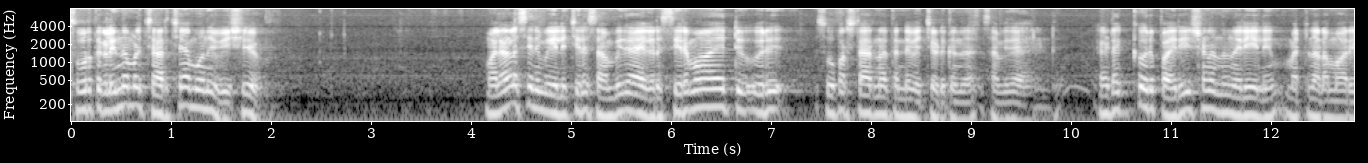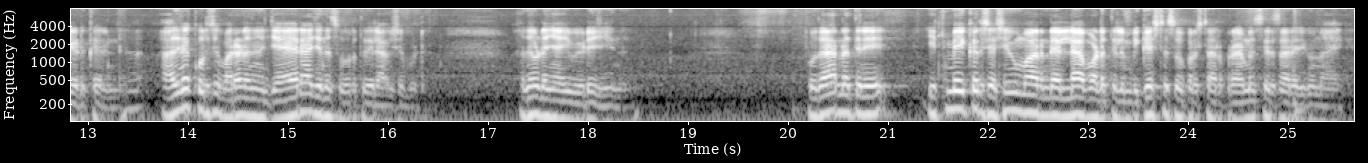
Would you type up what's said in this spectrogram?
സുഹൃത്തുക്കൾ ഇന്ന് നമ്മൾ ചർച്ച ചെയ്യാൻ പോകുന്ന വിഷയം മലയാള സിനിമയിൽ ചില സംവിധായകർ സ്ഥിരമായിട്ട് ഒരു സൂപ്പർ സ്റ്റാറിനെ തന്നെ വെച്ചെടുക്കുന്ന സംവിധായകരുണ്ട്. ഇടയ്ക്ക് ഒരു പരീക്ഷണം എന്ന നിലയിൽ മറ്റു നടന്മാരെ എടുക്കാറുണ്ട്. അതിനെക്കുറിച്ച് പറയണമെന്ന് ജയരാജ് എന്ന സുഹൃത്ത് ഇതിൽ ആവശ്യപ്പെട്ടു. അതുകൊണ്ട് ഞാൻ ഈ വീഡിയോ ചെയ്യുന്നത്. ഉദാഹരണത്തിന് ഹിറ്റ് മേക്കർ ശശികുമാറിന്റെ എല്ലാ പടത്തിലും biggest super star Prem Nazir sir സാറായിരിക്കും നായകൻ.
